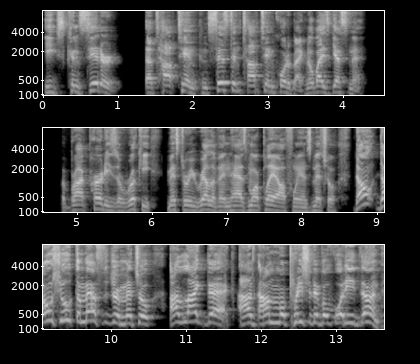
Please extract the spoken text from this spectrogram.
He's considered a top 10, consistent top 10 quarterback. Nobody's guessing that. But Brock Purdy's a rookie. Irrelevant, and has more playoff wins, Mitchell. Don't don't shoot the messenger, Mitchell. I like Dak. I, I'm appreciative of what he's done.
